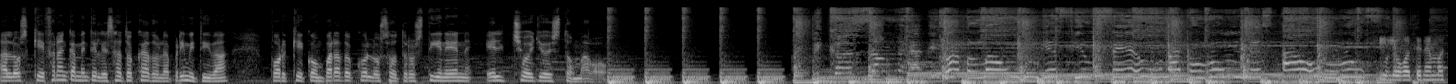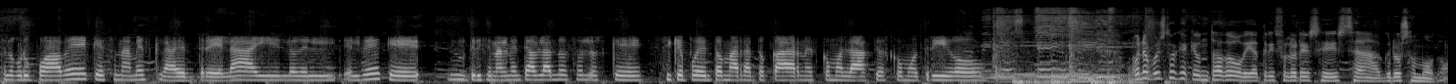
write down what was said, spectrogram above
a los que francamente les ha tocado la primitiva, porque comparado con los otros tienen el chollo estómago. Luego tenemos el grupo AB, que es una mezcla entre el A y lo del el B, que nutricionalmente hablando son los que sí que pueden tomar tanto carnes como lácteos, como trigo. Bueno, pues esto que ha contado Beatriz Flores es a grosso modo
